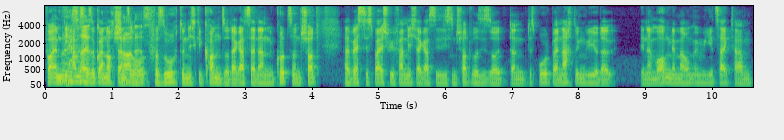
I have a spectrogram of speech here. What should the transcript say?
Vor allem, die haben es halt ja sogar noch dann so ist. versucht und nicht gekonnt. So, da gab es ja dann kurz so einen Shot. Also bestes Beispiel fand ich, da gab es diesen Shot, wo sie so dann das Boot bei Nacht irgendwie oder in der Morgendämmerung irgendwie gezeigt haben.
